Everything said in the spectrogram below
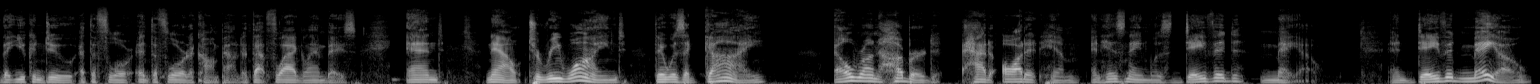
that you can do at the floor at the Florida compound at that flag land base. And now to rewind, there was a guy, L. Ron Hubbard had audit him, and his name was David Mayo. And David Mayo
